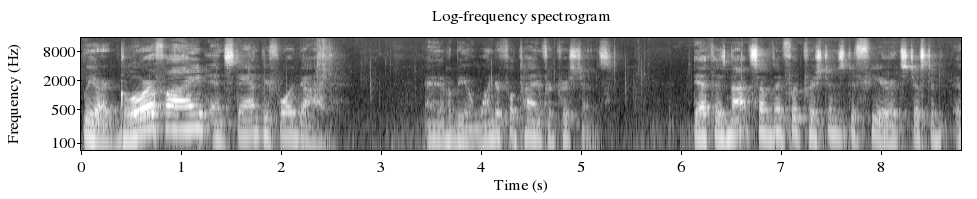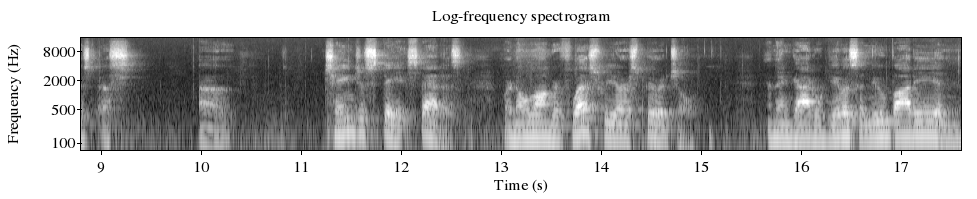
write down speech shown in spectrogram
we are glorified and stand before God. And it'll be a wonderful time for Christians. Death is not something for Christians to fear, it's just a, a, a change of state status. We're no longer flesh, we are spiritual. And then God will give us a new body and,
